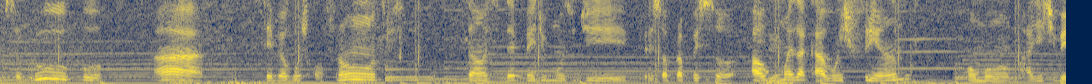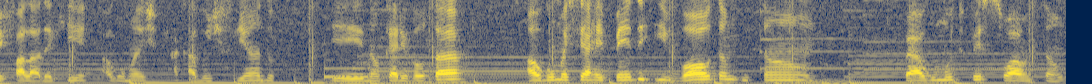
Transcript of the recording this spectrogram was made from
no seu grupo, ah, teve alguns confrontos. Então, isso depende muito de pessoa para pessoa. Algumas acabam esfriando como a gente veio falado aqui, algumas acabam esfriando e não querem voltar, algumas se arrependem e voltam, então é algo muito pessoal, então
